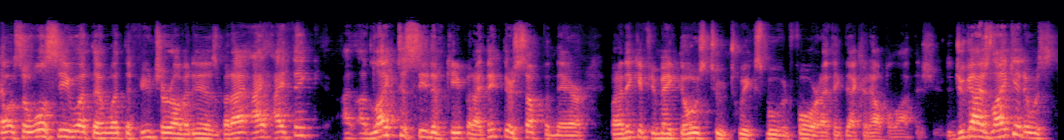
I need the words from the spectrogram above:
oh, so we'll see what the what the future of it is. But I, I I think I'd like to see them keep it. I think there's something there. But I think if you make those two tweaks moving forward, I think that could help a lot this year. Did you guys like it? It was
